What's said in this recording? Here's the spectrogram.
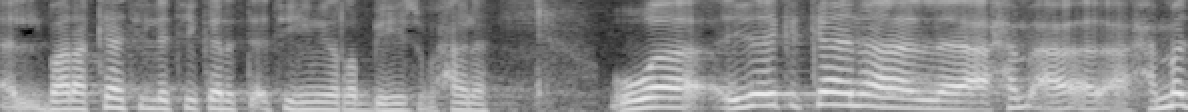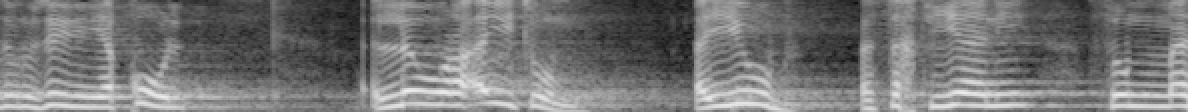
البركات التي كانت تأتيه من ربه سبحانه. ولذلك كان حماد بن زيد يقول لو رأيتم أيوب السختياني ثم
